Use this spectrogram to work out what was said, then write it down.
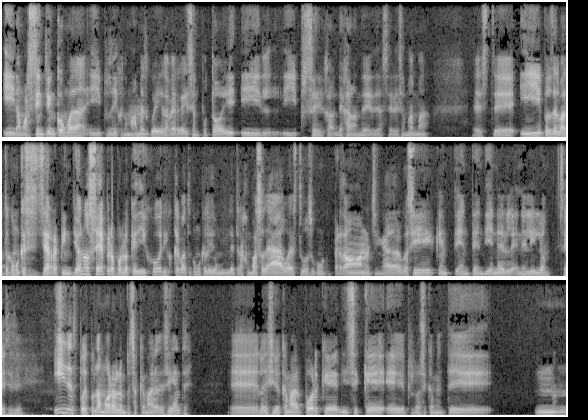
Y la morra se sintió incómoda y pues dijo, no mames, güey, a la verga, y se emputó y, y, y, pues se deja- dejaron de, de hacer esa mamá. Este, y pues el vato como que se, se arrepintió, no sé, pero por lo que dijo, dijo que el vato como que le dio un- le trajo un vaso de agua, estuvo su como que perdón o chingada, algo así, que ent- entendí en el, en el hilo. Sí, sí, sí. Y después pues la morra lo empezó a quemar al día siguiente. Eh, lo decidió quemar porque dice que eh, pues básicamente mm,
